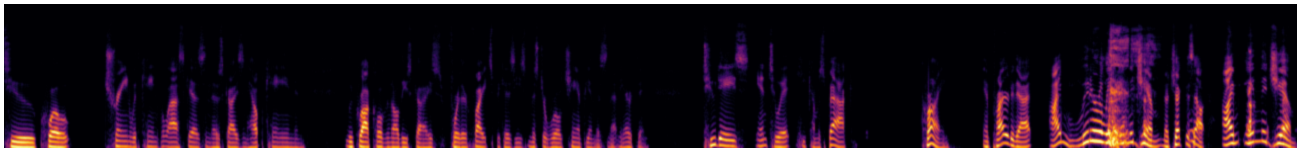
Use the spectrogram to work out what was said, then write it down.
to quote train with Cain Velasquez and those guys and help Cain and Luke Rockhold and all these guys for their fights because he's Mr. World Champion, this and that and the other thing. Two days into it, he comes back crying. And prior to that, I'm literally in the gym. Now check this out. I'm in the gym.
